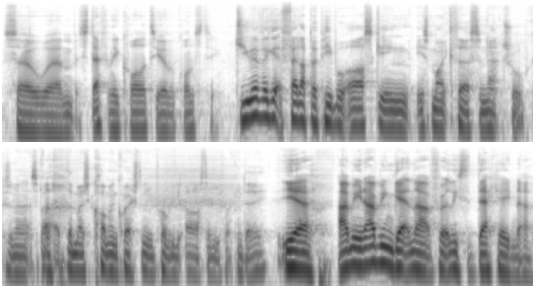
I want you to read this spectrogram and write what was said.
So um, it's definitely quality over quantity. Do you ever get fed up of people asking, is Mike Thurston natural? Because I know that's about the most common question you probably get asked every fucking day. Yeah, I mean, I've been getting that for at least a decade now,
